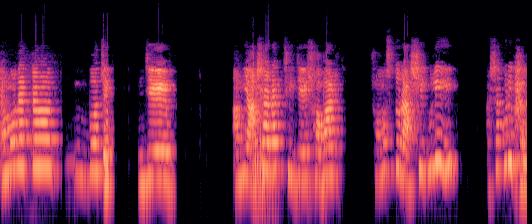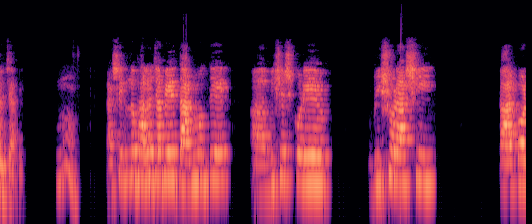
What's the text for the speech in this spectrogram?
এমন একটা বছর যে আমি আশা রাখছি যে সবার সমস্ত রাশিগুলি আশা করি ভালো যাবে। হুম? রাশিগুলো ভালো যাবে, তার মধ্যে বিশেষ করে বৃষ রাশি, তারপর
